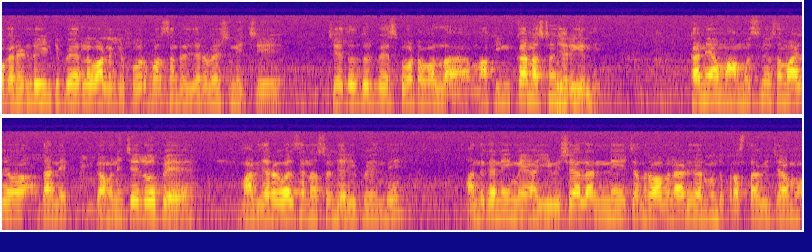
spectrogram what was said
ఒక రెండు ఇంటి పేర్లు వాళ్ళకి ఫోర్ పర్సెంట్ రిజర్వేషన్ ఇచ్చి చేతులు దులిపేసుకోవటం వల్ల మాకు ఇంకా నష్టం జరిగింది. కానీ ఆ మా ముస్లిం సమాజం దాన్ని గమనించే లోపే మాకు జరగవలసిన నష్టం జరిగిపోయింది. అందుకని మేము ఈ విషయాలన్నీ చంద్రబాబు నాయుడు గారి ముందు ప్రస్తావించాము.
